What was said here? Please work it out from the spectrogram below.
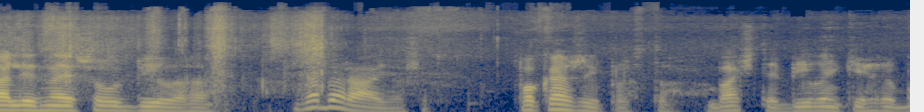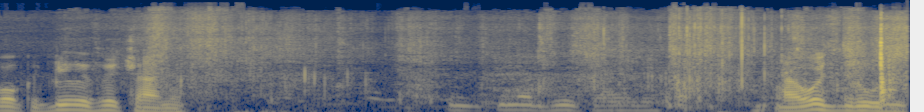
Далі знайшов білого. Забираю щось. Покажи просто. Бачите, біленький грибок, білий звичайний. А ось другий.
